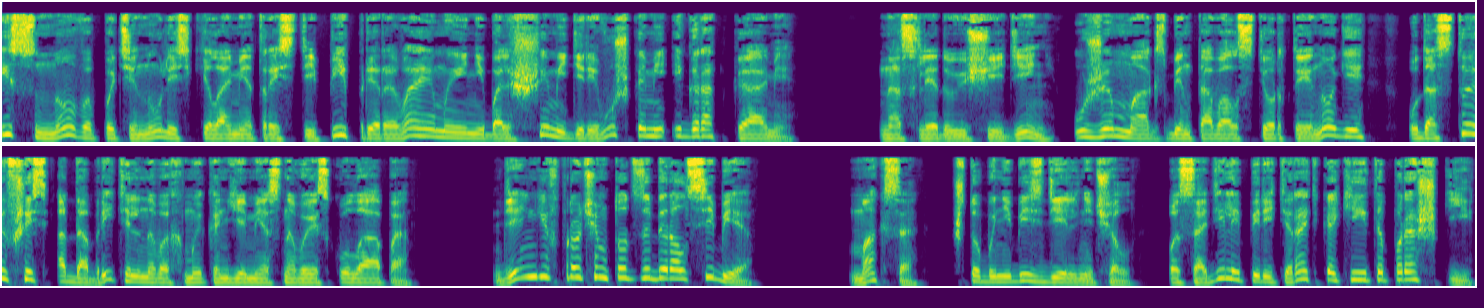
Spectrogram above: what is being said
и снова потянулись километры степи, прерываемые небольшими деревушками и городками. На следующий день уже Макс бинтовал стертые ноги, удостоившись одобрительного хмыканья местного эскулапа. Деньги, впрочем, тот забирал себе. Макса, чтобы не бездельничал, посадили перетирать какие-то порошки,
